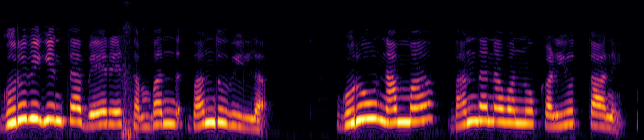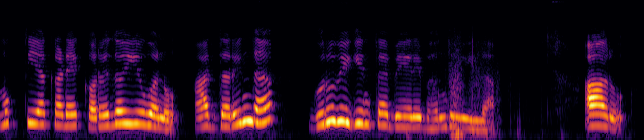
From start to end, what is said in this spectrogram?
ಗುರುವಿಗಿಂತ ಬೇರೆ ಸಂಬಂಧ, ಬಂಧುವಿಲ್ಲ. ಗುರು ನಮ್ಮ ಬಂಧನವನ್ನು ಕಳೆಯುತ್ತಾನೆ, ಮುಕ್ತಿಯ ಕಡೆ ಕೊರೆದೊಯ್ಯುವನು. ಆದ್ದರಿಂದ ಗುರುವಿಗಿಂತ ಬೇರೆ ಬಂಧುವಿಲ್ಲ. ಆರು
